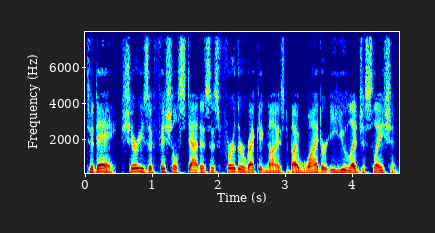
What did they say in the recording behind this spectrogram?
Today, sherry's official status is further recognized by wider EU legislation.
